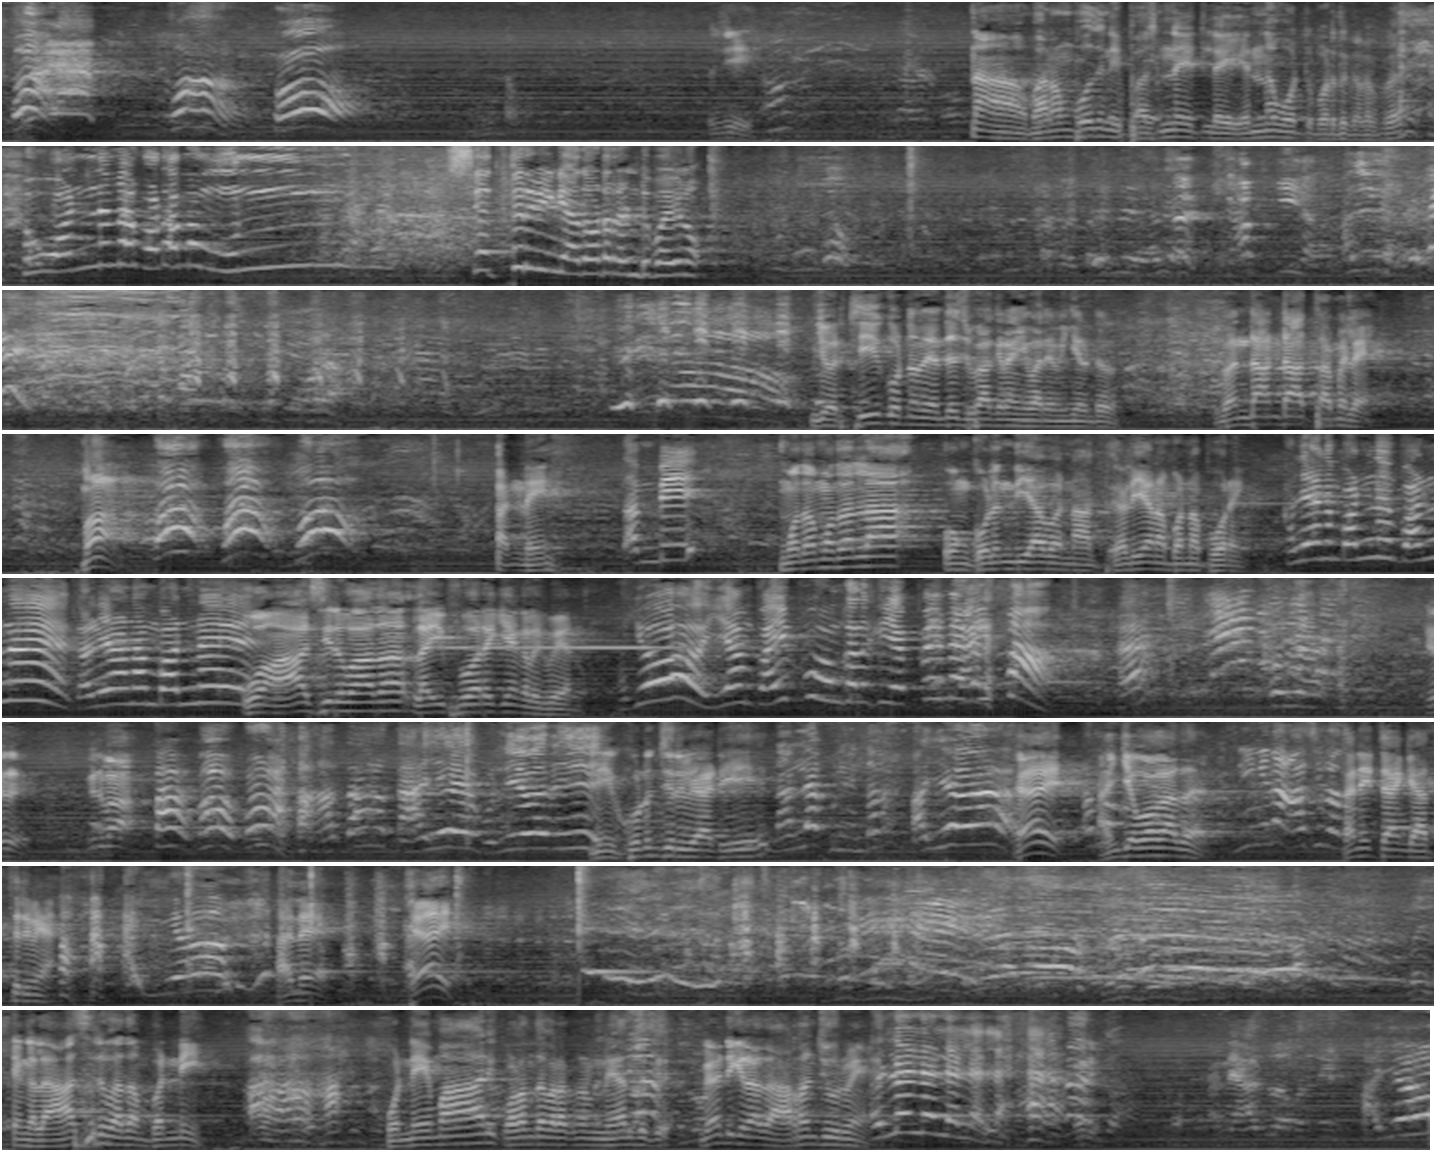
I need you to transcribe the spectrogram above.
போடா. நான் வரும்போது நீ ஃபர்ஸ்ட் நைட்டில் என்ன ஓட்டு படுத்து கிடப்ப ஒண்ணுமே போடாம முன் செத்துருவீங்க அதோட ரெண்டு பயிலும். இங்க ஒரு டீ கொண்டு வந்து எந்திரிச்சு பார்க்குறாங்க வர இவங்க ரெண்டு பேரும். இவன் தாண்டா தமிழே வா. அண்ணே. தம்பி. முத முதல்ல உன் குழந்தையாவை நான் கல்யாணம் பண்ண போறேன். கல்யாணம் பண்ணு பண்ணு. கல்யாணம் பண்ணு. உன் ஆசீர்வாதம் லைஃப் வரைக்கும் எங்களுக்கு வேணும். ஐயோ என் பைப்பு உங்களுக்கு எப்பயுமே பைப்பா? ஆ? கொஞ்சம். இரு இரு வா. பா, பா, பா. அதான் தாயே புண்ணியவதி. நீ குனிஞ்சிருவியாடி? ஏய் அங்கே போகாத. நீங்க தான் டேங்கி அத்துருவேன். ஐயோ. அண்ணே ஏய். எங்களை ஆசீர்வாதம் பண்ணி. உன்னே மாதிரி குழந்தை பிறக்கணும் நேரத்துக்கு வேண்டிக்கிறாத அரைஞ்சு விடுவேன் ஐயோ.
